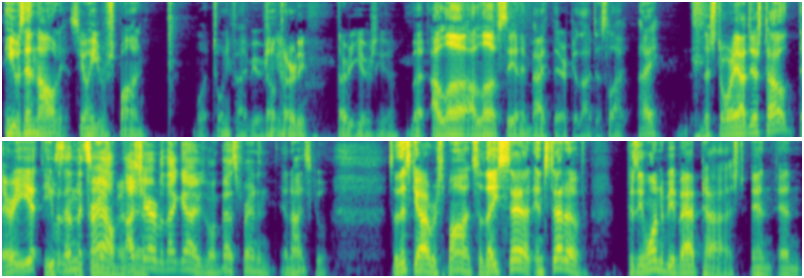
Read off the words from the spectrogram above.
he was in the audience. You know, he responded what twenty five years No, ago, 30. 30 years ago. But I love I love seeing him back there because I just like, hey, the story I just told, there he is. He was in the crowd. right I shared with that guy. He was my best friend in, in high school. So this guy responds. So they said instead of because he wanted to be baptized, and and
